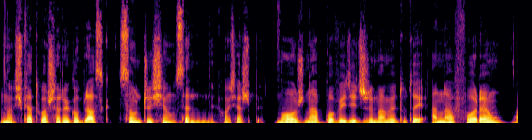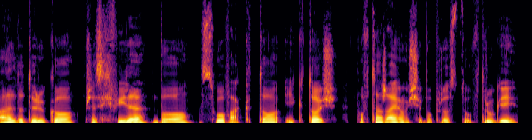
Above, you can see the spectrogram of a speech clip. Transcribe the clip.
no, światła szarego blask, sączy się senny chociażby. Można powiedzieć, że mamy tutaj anaforę, ale to tylko przez chwilę, bo słowa kto i ktoś powtarzają się po prostu w drugiej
